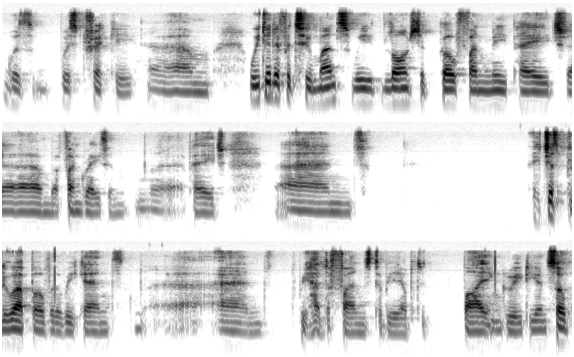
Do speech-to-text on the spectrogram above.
was was tricky. Um, we did it for two months. We launched a GoFundMe page, um, a fundraising uh, page, and it just blew up over the weekend. Uh, and we had the funds to be able to buy ingredients. So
